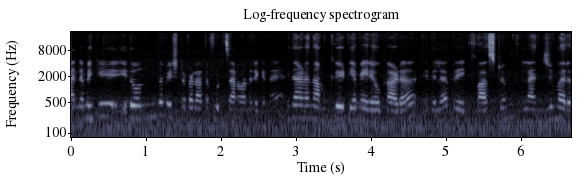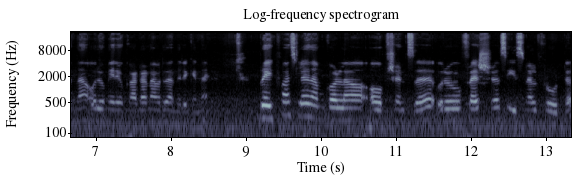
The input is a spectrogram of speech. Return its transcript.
അന്നമ്മയ്ക്ക് ഇതൊന്നും ഇഷ്ടപ്പെടാത്ത ഫുഡ്സ് ആണ് വന്നിരിക്കുന്നത് ഇതാണ് നമുക്ക് കിട്ടിയ മെനു കാർഡ് ഇതിൽ ബ്രേക്ക്ഫാസ്റ്റും ലഞ്ചും വരുന്ന ഒരു മെനു കാർഡാണ് അവർ തന്നിരിക്കുന്നത് ബ്രേക്ക്ഫാസ്റ്റിൽ നമുക്കുള്ള ഓപ്ഷൻസ് ഒരു ഫ്രഷ് സീസണൽ ഫ്രൂട്ട്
